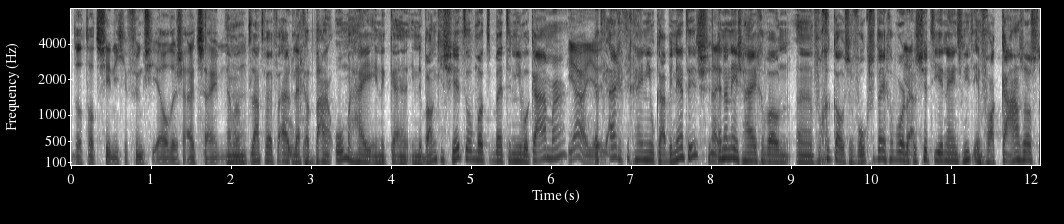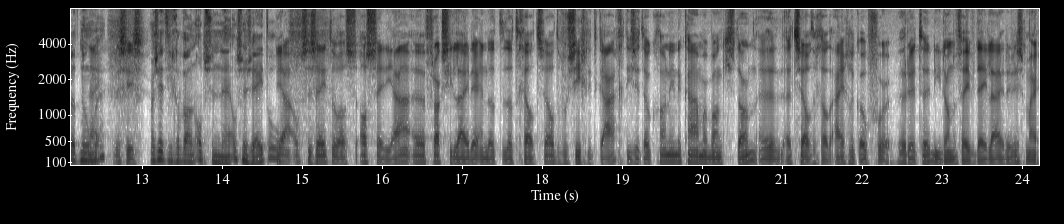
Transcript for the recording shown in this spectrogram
dat dat zinnetje functie elders uit zijn. Ja, want laten we even uitleggen waarom hij in de, in de bankjes zit. Omdat met de nieuwe Kamer Ja, je- het eigenlijk geen nieuw kabinet is. Nee. En dan is hij gewoon voor gekozen volksvertegenwoordiger. Ja. Zit hij ineens niet in vak K, zoals ze dat noemen. Nee, precies. Maar zit hij gewoon op zijn, eh, op zijn zetel. Ja, op zijn zetel als, als CDA-fractieleider. en dat, dat geldt hetzelfde voor Sigrid Kaag. Die zit ook gewoon in de Kamerbankjes dan. Eh, hetzelfde geldt eigenlijk ook voor Rutte, die dan de VVD-leider is. Maar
